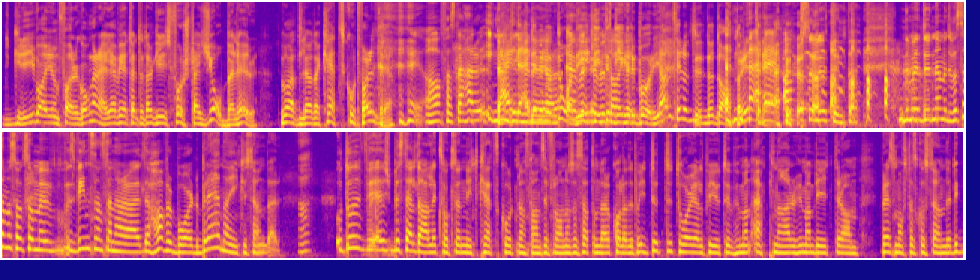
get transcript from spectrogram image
Gry var ju en föregångare här. Jag vet att ett av Grys första jobb, eller hur? Det var att löda kretskort, var det inte det? Ja, fast det här har ingenting med det det är att väl göra då. Det är lite det är väl i början till en dator, inte det? absolut inte. Nej, Men du, nej, men det var samma sak som med Vincents den här the hoverboard-brädan gick ju sönder. Och då beställde Alex också ett nytt kretskort någonstans ifrån och så satt de där och kollade på tu- tutorial på Youtube hur man öppnar, hur man byter dem, vad det som oftast går sönder. Det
